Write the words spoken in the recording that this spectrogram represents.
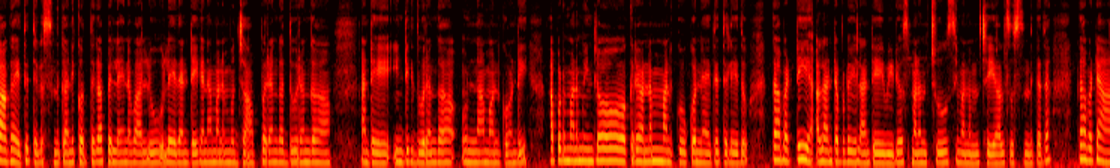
బాగా అయితే తెలుస్తుంది. కానీ కొత్తగా పెళ్ళైన వాళ్ళు లేదంటే కనుక మనము జాబ్ పరంగా దూరంగా అంటే ఇంటికి దూరంగా ఉన్నామనుకోండి అప్పుడు మనం ఇంట్లో ఒకరే ఉన్నాం మనకు కొన్ని అయితే తెలియదు. కాబట్టి అలాంటప్పుడు ఇలాంటి వీడియోస్ మనం చూసి మనం చేయాల్సి వస్తుంది కదా. కాబట్టి ఆ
